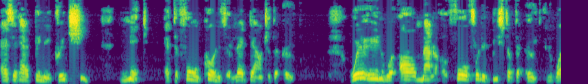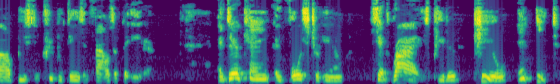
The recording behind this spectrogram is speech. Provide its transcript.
as it had been a great sheet knit at the four corners and let down to the earth. wherein were all manner of four-footed beasts of the earth, and wild beasts, and creeping things, and fowls of the air. And there came a voice to him, said, Rise, Peter, kill and eat.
